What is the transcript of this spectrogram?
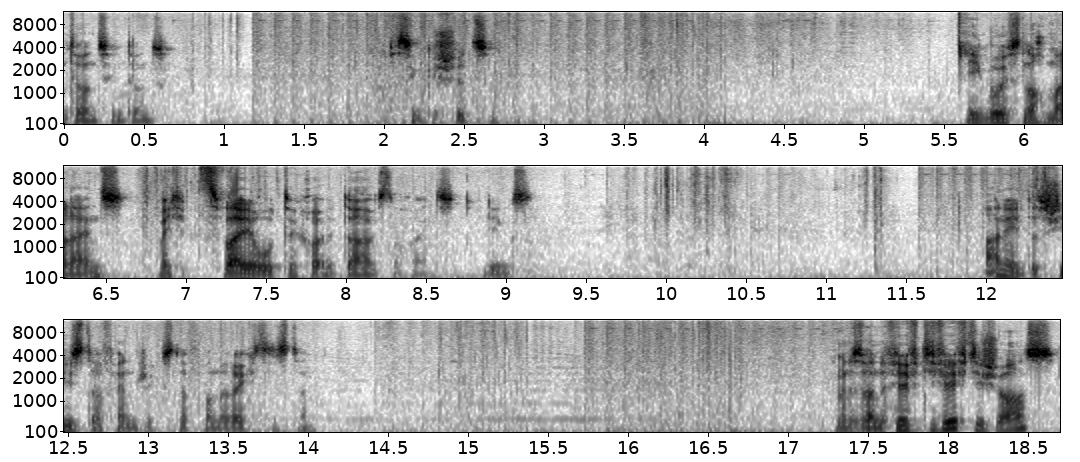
Hinter uns, hinter uns. Das sind Geschütze. Irgendwo ist noch mal eins. Weil ich habe zwei rote Kreuze. Da ist noch eins. Links. Ah ne, das schießt auf Hendrix. Da vorne rechts ist dann. Ich meine, das war eine 50-50 Chance.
